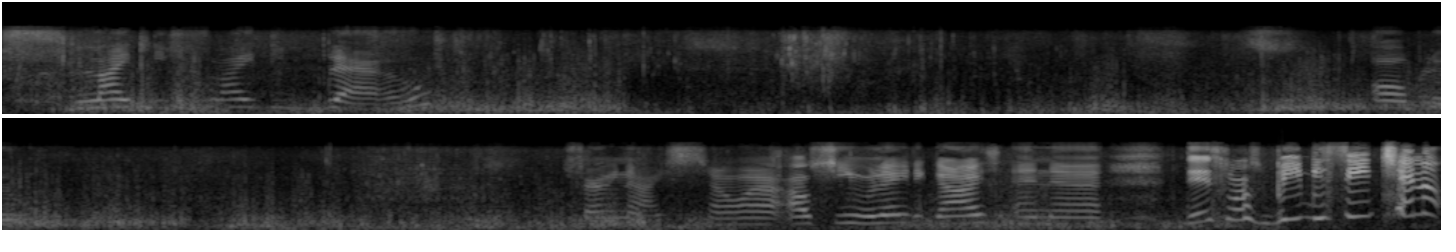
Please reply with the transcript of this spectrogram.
slightly, slightly blue. All blue very nice. So uh, I'll see you later, guys. And uh, this was BBC Channel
